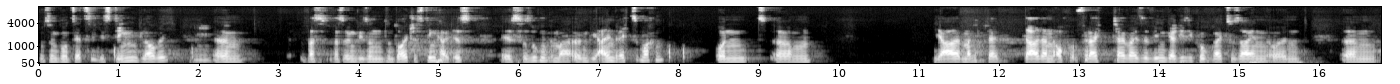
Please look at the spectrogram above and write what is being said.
so ein grundsätzliches Ding, glaube ich, hm. ähm, was, was irgendwie so ein, so ein deutsches Ding halt ist ist versuchen immer irgendwie allen recht zu machen und ähm, ja, manchmal da dann auch vielleicht teilweise weniger risikobereit zu sein und ähm,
